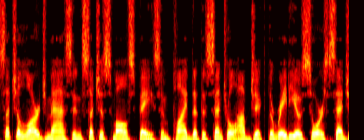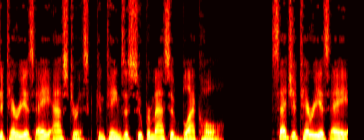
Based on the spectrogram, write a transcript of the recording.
Such a large mass in such a small space implied that the central object the radio source Sagittarius A** contains a supermassive black hole. Sagittarius A**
